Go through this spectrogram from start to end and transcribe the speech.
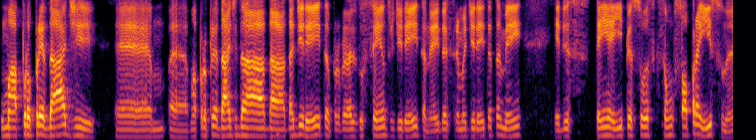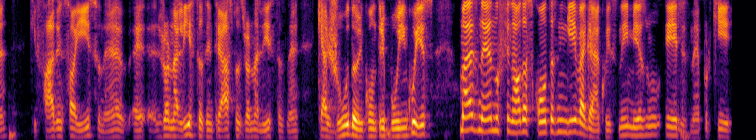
uma propriedade, é, é, uma propriedade da, da, da, direita, propriedade do centro-direita, né? E da extrema-direita também. Eles têm aí pessoas que são só para isso, né? Que fazem só isso, né? É, jornalistas, entre aspas, jornalistas, né? Que ajudam e contribuem com isso. Mas, né, no final das contas, ninguém vai ganhar com isso, nem mesmo eles, né? Porque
